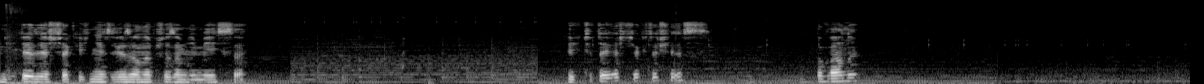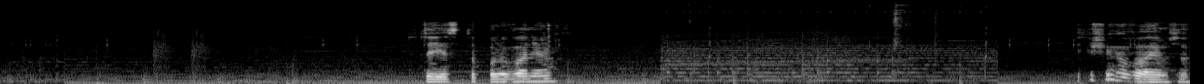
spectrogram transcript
Gdzie jest jeszcze jakieś niezwiedzone przeze mnie miejsce? Gdzieś tutaj jeszcze ktoś jest? Chowany? Tutaj jest do polowania. Gdzie tu się chowają, co?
